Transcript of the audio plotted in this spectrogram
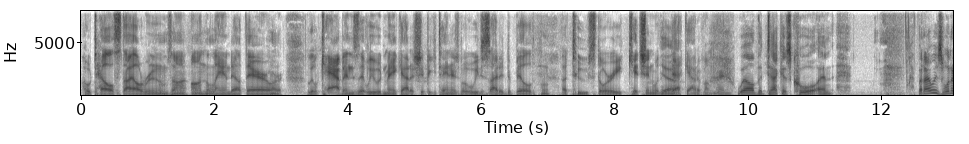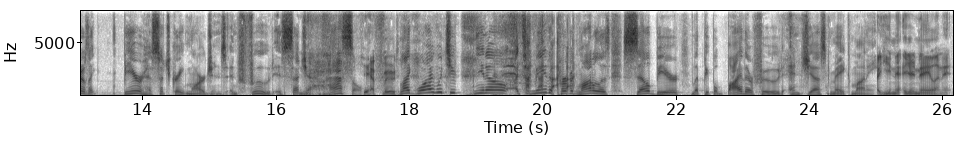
hotel style rooms on, Mm-hmm, on the land out there or little cabins that we would make out of shipping containers. But we decided to build a two story kitchen with Hmm. Yeah. a deck out of them. And Well, the deck is cool, and but I always wonder, like, beer has such great margins, and food is such a hassle. Yeah, food. Like, why would you? You know, to me, the perfect model is sell beer, let people buy their food, and just make money. You, you're nailing it.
